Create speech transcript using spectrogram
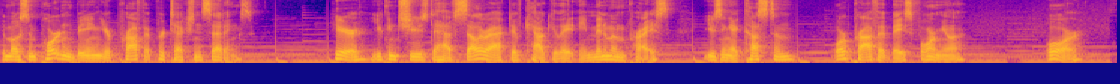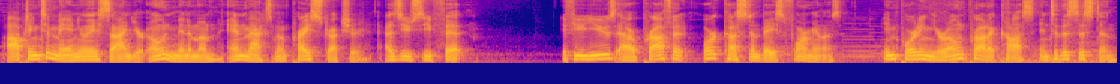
the most important being your profit protection settings. Here, you can choose to have Seller Active calculate a minimum price using a custom or profit-based formula, or opting to manually assign your own minimum and maximum price structure as you see fit. If you use our profit or custom based formulas, importing your own product costs into the system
